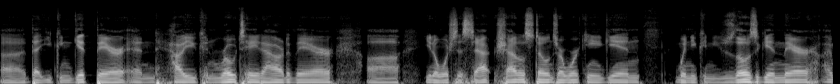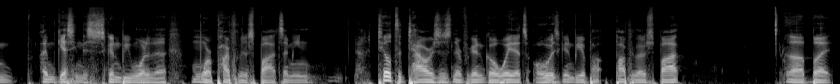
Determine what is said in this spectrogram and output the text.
uh, that you can get there and how you can rotate out of there. Uh, you know, once the shadow stones are working again, when you can use those again there. I'm I'm guessing this is going to be one of the more popular spots. I mean, Tilted Towers is never going to go away. That's always going to be a po popular spot. Uh, but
